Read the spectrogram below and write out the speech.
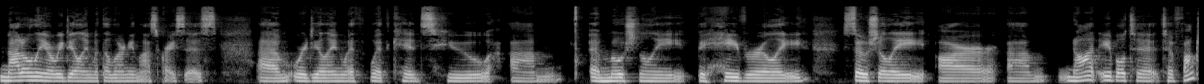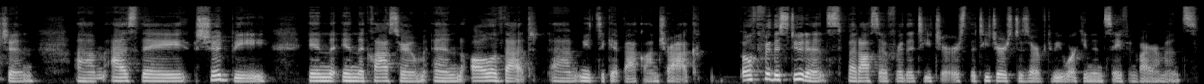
not only are we dealing with the learning loss crisis, um, we're dealing with with kids who um, emotionally, behaviorally, socially are um, not able to to function um, as they should be in in the classroom, and all of that um, needs to get back on track both for the students, but also for the teachers. The teachers deserve to be working in safe environments.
